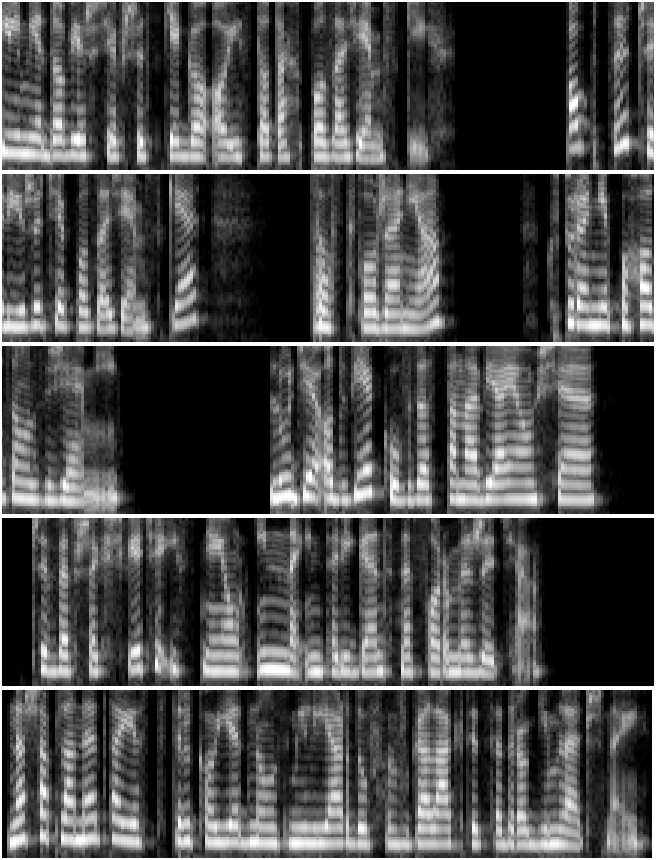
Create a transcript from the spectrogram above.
filmie dowiesz się wszystkiego o istotach pozaziemskich. Obcy, czyli życie pozaziemskie, to stworzenia, które nie pochodzą z Ziemi. Ludzie od wieków zastanawiają się, czy we wszechświecie istnieją inne inteligentne formy życia. Nasza planeta jest tylko jedną z miliardów w galaktyce Drogi Mlecznej.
